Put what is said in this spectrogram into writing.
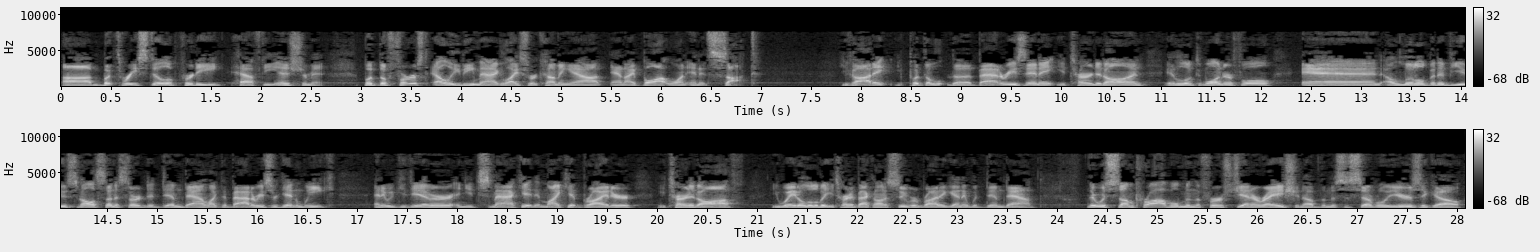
Um, but three still a pretty hefty instrument. But the first LED mag lights were coming out, and I bought one, and it sucked. You got it, you put the, the batteries in it, you turned it on, it looked wonderful, and a little bit of use, and all of a sudden it started to dim down like the batteries are getting weak. and it would get dimmer and you'd smack it and it might get brighter. You turn it off, you wait a little bit, you turn it back on, it's super bright again, it would dim down. There was some problem in the first generation of them, this is several years ago,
